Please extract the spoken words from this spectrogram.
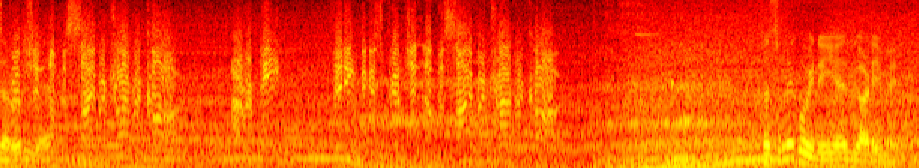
Driver है सच में कोई नहीं है इस गाड़ी में।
